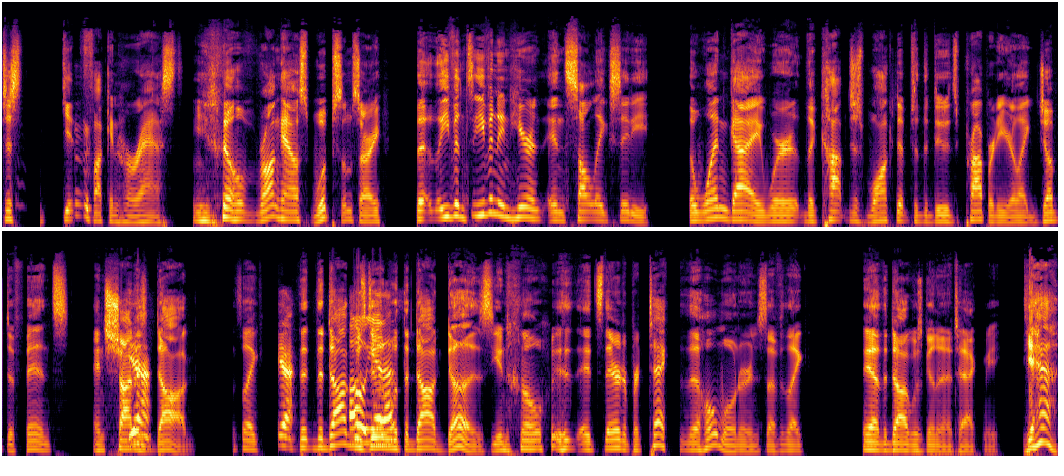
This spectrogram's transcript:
just get fucking harassed. You know, wrong house. Whoops, I'm sorry. The, even even in here in, in Salt Lake City, the one guy where the cop just walked up to the dude's property or like jumped a fence and shot Yeah. his dog. It's like Yeah. the the dog Oh, was yeah, doing that's- what the dog does. You know, it's there to protect the homeowner and stuff. It's like, yeah, the dog was gonna attack me. Yeah,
